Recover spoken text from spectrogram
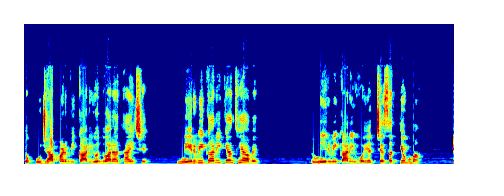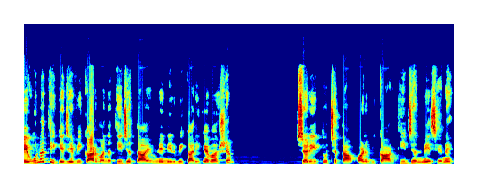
તો પૂજા પણ વિકારીઓ દ્વારા થાય છે. નિર્વિકારી ક્યાંથી આવે? નિર્વિકારી હોય જ છે સતયુગમાં. એવું નથી કે જે વિકારમાં નથી જતા એમને નિર્વિકારી કહેવાશે. શરીર તો છતાં પણ વિકારથી જન્મે છે ને.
